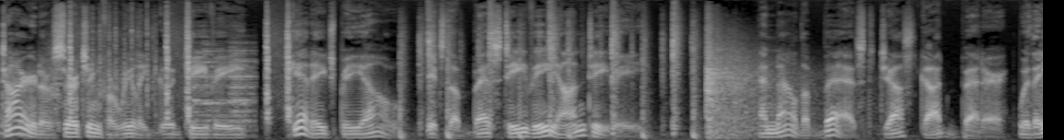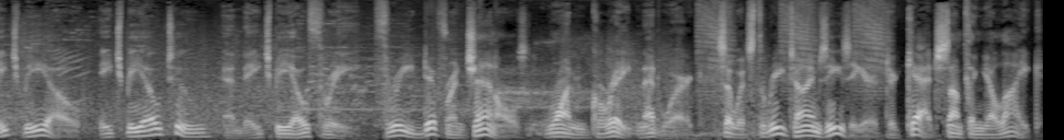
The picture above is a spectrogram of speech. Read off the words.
Tired of searching for really good TV? Get HBO. It's the best TV on TV. And now the best just got better with HBO, HBO 2, and HBO 3. Three different channels, one great network. So it's three times easier to catch something you like.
